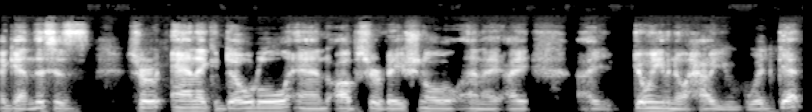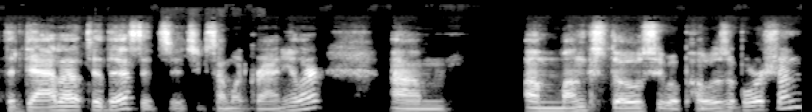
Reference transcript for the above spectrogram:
again, this is sort of anecdotal and observational, and I, I, I don't even know how you would get the data to this. It's it's somewhat granular. Um, amongst those who oppose abortion,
